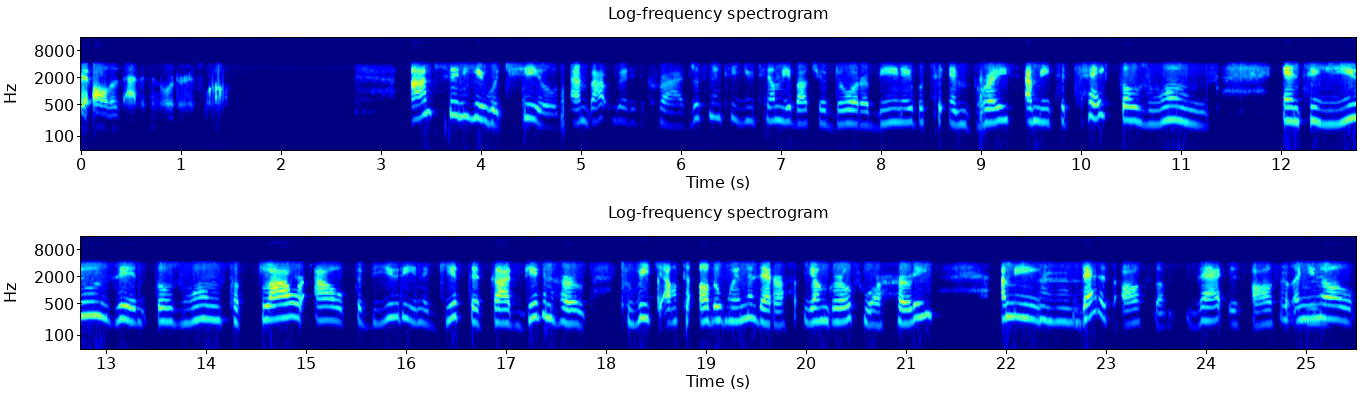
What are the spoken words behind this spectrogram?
that all of that is in order as well. I'm sitting here with chills. I'm about ready to cry. Listening to you tell me about your daughter being able to embrace, I mean, to take those wounds and to use it, those wounds to flower out the beauty and the gift that God given her to reach out to other women that are young girls who are hurting. I mean, mm-hmm. that is awesome. That is awesome. Mm-hmm. And you know,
